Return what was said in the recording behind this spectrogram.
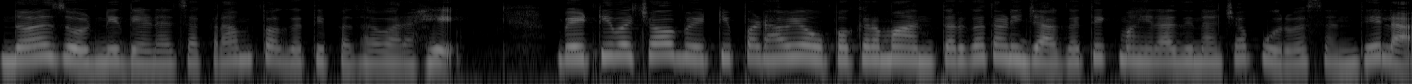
नळ जोडणी देण्याचा क्रम प्रगतीपथावर आहे. बेटी बचाओ बेटी पढाओ या उपक्रमाअंतर्गत आणि जागतिक महिला दिनाच्या पूर्वसंध्येला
